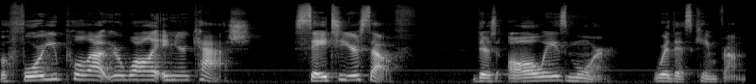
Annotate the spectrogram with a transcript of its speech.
before you pull out your wallet and your cash, say to yourself, there's always more where this came from.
